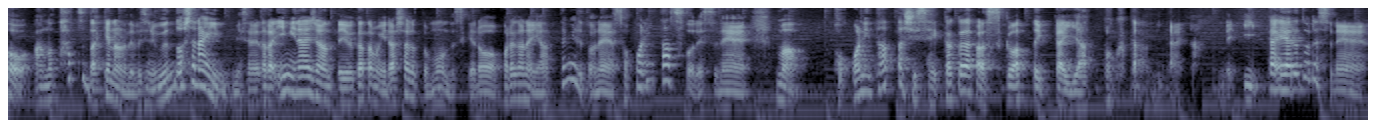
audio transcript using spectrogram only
そう、あの、立つだけなので別に運動してないんですよね。だから意味ないじゃんっていう方もいらっしゃると思うんですけど、これがね、やってみるとね、そこに立つとですね、まあ、ここに立ったし、せっかくだからスクワット1回やっとくか、みたいな。で、1回やるとですね、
